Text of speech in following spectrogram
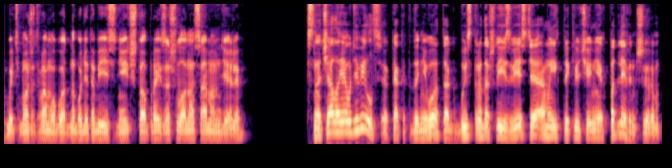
Быть может, вам угодно будет объяснить, что произошло на самом деле?» Сначала я удивился, как это до него так быстро дошли известия о моих приключениях под Левенширом.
